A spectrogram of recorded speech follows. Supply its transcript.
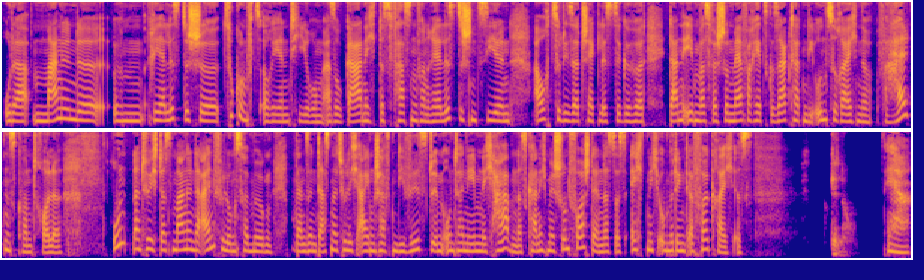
oder mangelnde ähm, realistische Zukunftsorientierung, also gar nicht das Fassen von realistischen Zielen, auch zu dieser Checkliste gehört, dann eben, was wir schon mehrfach jetzt gesagt hatten, die unzureichende Verhaltenskontrolle und natürlich das mangelnde Einfühlungsvermögen, dann sind das natürlich Eigenschaften, die willst du im Unternehmen nicht haben. Das kann ich mir schon vorstellen, dass das echt nicht unbedingt erfolgreich ist. Genau. Ja.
